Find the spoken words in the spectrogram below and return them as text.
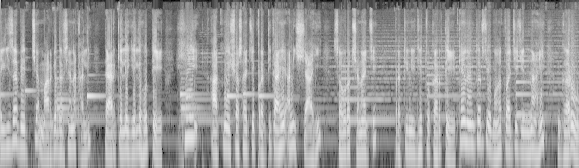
एलिझाबेथच्या मार्गदर्शनाखाली तयार केले गेले होते. हे आत्मविश्वासाचे प्रतीक आहे आणि शाही संरक्षणाचे प्रतिनिधित्व करते. त्यानंतरचे महत्त्वाचे चिन्ह आहे गरुड.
